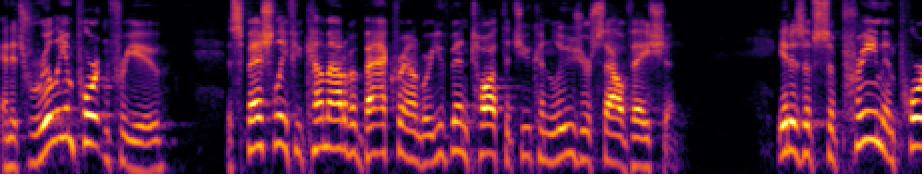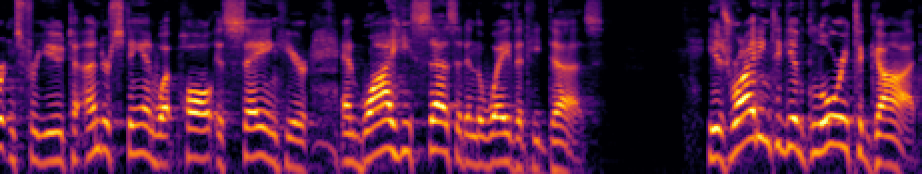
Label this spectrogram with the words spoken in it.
And it's really important for you especially if you come out of a background where you've been taught that you can lose your salvation. It is of supreme importance for you to understand what Paul is saying here and why he says it in the way that he does. He is writing to give glory to God.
